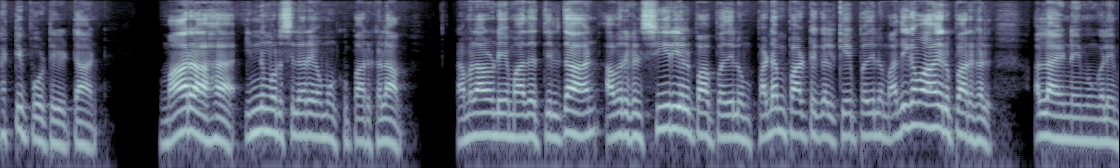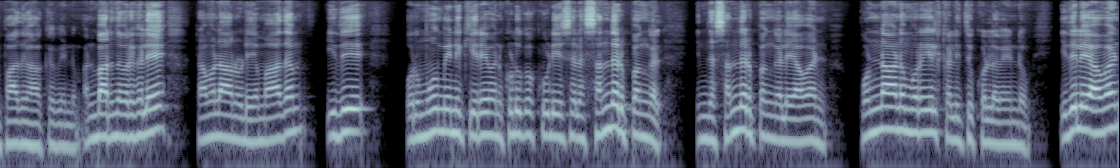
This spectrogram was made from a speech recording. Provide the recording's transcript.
கட்டி போட்டு விட்டான். மாறாக இன்னும் ஒரு சிலரை உமக்கு பார்க்கலாம். ரமலானுடைய மாதத்தில் தான் அவர்கள் சீரியல் பார்ப்பதிலும் படம் பாட்டுகள் கேட்பதிலும் அதிகமாக இருப்பார்கள். அல்லாஹ் என்னையும் உங்களையும் பாதுகாக்க வேண்டும். அன்பார்ந்தவர்களே ரமலானுடைய மாதம் இது ஒரு மூமினுக்கு இறைவன் கொடுக்கக்கூடிய சில சந்தர்ப்பங்கள். இந்த சந்தர்ப்பங்களை அவன் பொன்னான முறையில் கழித்து கொள்ள வேண்டும். இதிலே அவன்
